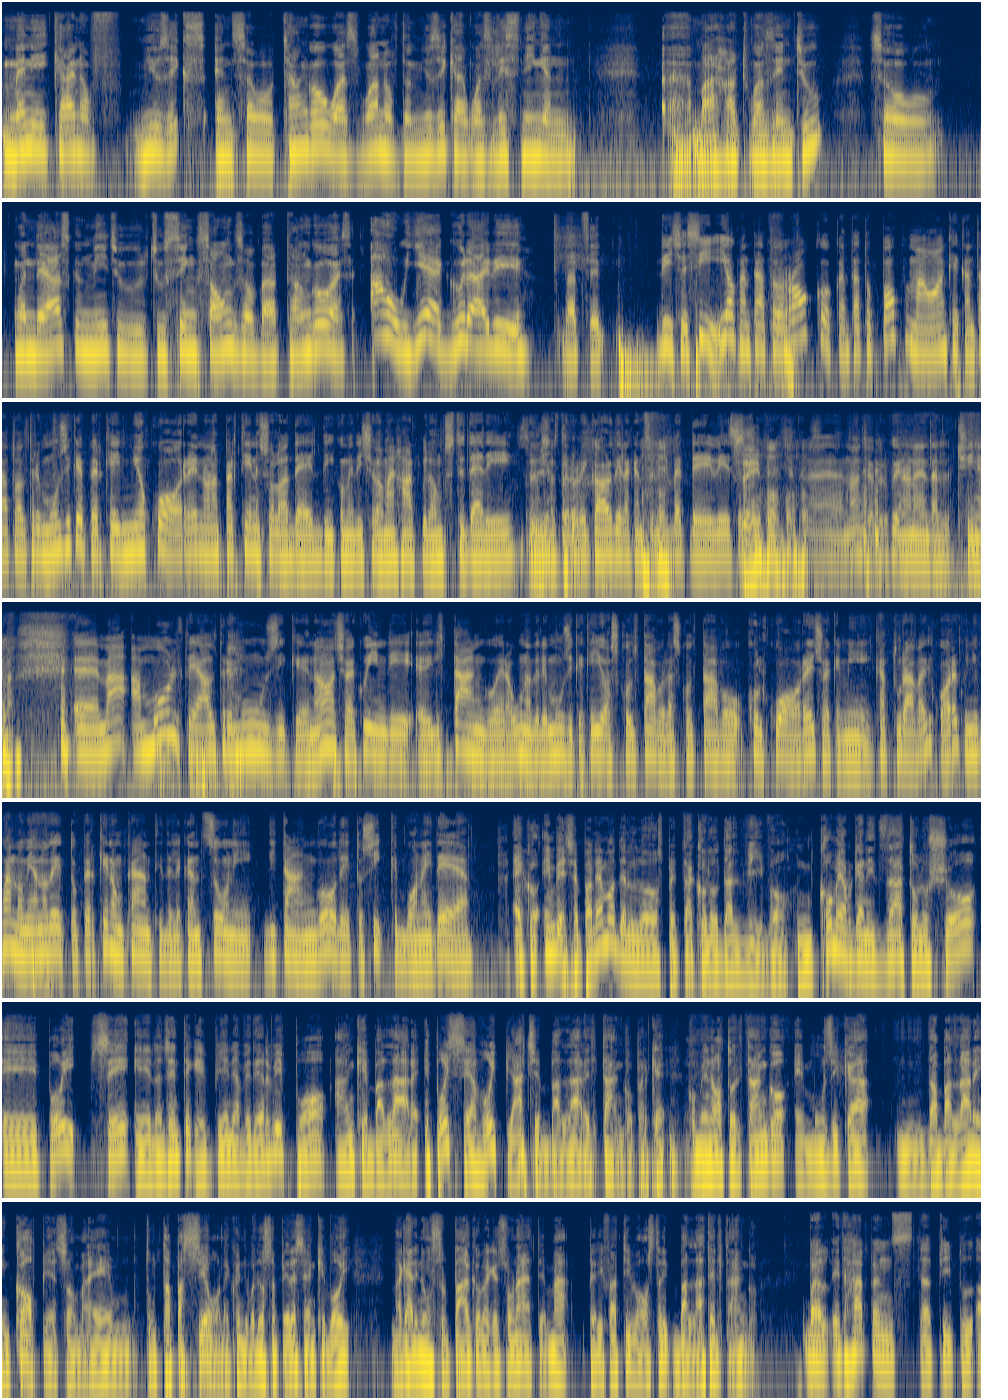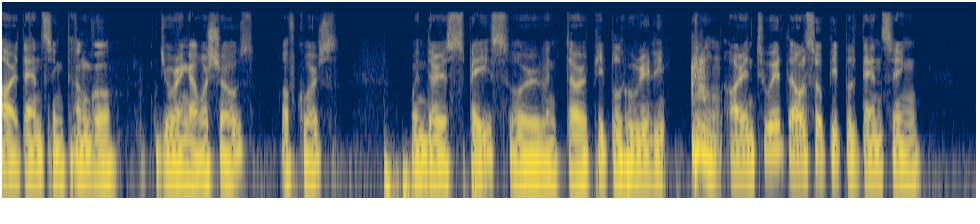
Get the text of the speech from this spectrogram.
many kind of musics and so tango was one of the music I was listening and uh, my heart was into so when they asked me to, to sing songs about tango, I said, "Oh yeah, good idea." That's it. Dice sì, io ho cantato rock, ho cantato pop, ma ho anche cantato altre musiche perché il mio cuore non appartiene solo a Daddy, come diceva My Heart Belongs to Daddy, non so se te lo ricordi, la canzone di Bette Davis, Sì. eh, no? Cioè, per cui non è dal cinema, Eh, ma a molte altre musiche, no? cioè, quindi eh, il tango era una delle musiche che io ascoltavo e l'ascoltavo col cuore, cioè che mi catturava il cuore, quindi quando mi hanno detto perché non canti delle canzoni di tango, ho detto sì, che buona idea. Ecco, invece parliamo dello spettacolo dal vivo. Come è organizzato lo show e poi se eh, la gente che viene a vedervi può anche ballare e poi se a voi piace ballare il tango, perché come è noto il tango è musica mh, da ballare in coppia, insomma, è un- tutta passione, quindi volevo sapere se anche voi, magari non sul palco perché suonate, ma per i fatti vostri ballate il tango. Well, it happens that people are dancing tango during our shows, of course, when there is space or when there are people who really are into it. There are also people dancing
